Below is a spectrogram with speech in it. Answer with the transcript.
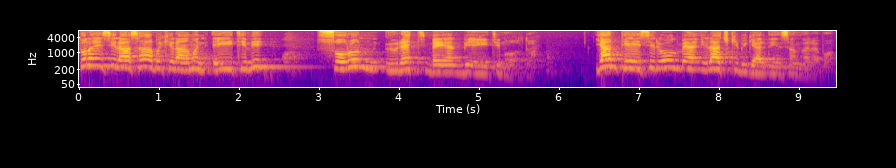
Dolayısıyla ashab-ı kiramın eğitimi sorun üretmeyen bir eğitim oldu. Yan tesiri olmayan ilaç gibi geldi insanlara bu.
